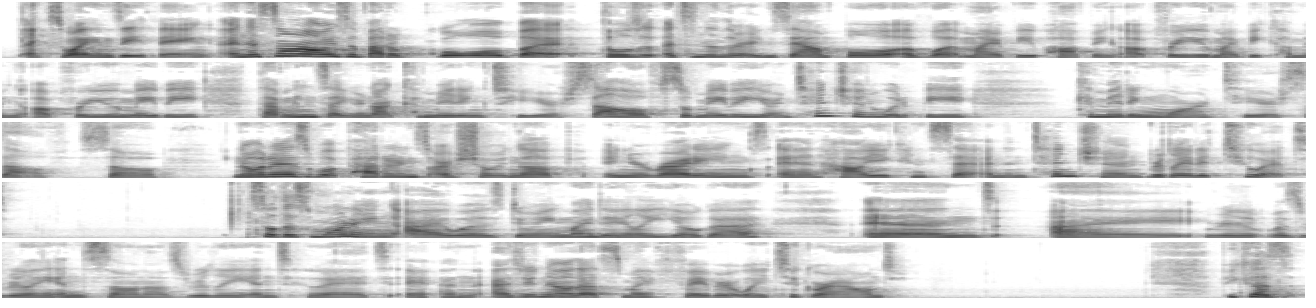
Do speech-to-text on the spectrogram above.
X, Y, and Z thing. And it's not always about a goal, but those it's another example of what might be popping up for you, might be coming up for you. Maybe that means that you're not committing to yourself. So maybe your intention would be committing more to yourself. So notice what patterns are showing up in your writings and how you can set an intention related to it. So this morning I was doing my daily yoga and I re- was really in the zone. I was really into it. And as you know, that's my favorite way to ground because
